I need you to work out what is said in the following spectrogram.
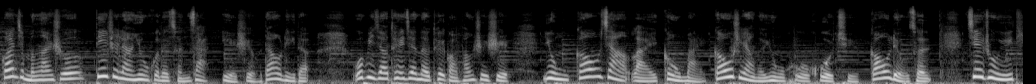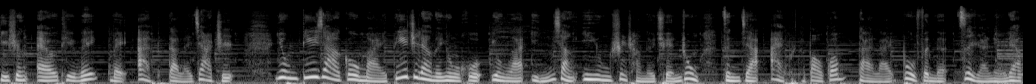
关起门来说，低质量用户的存在也是有道理的。我比较推荐的推广方式是用高价来购买高质量的用户，获取高留存，借助于提升 LTV 为 App 带来价值；用低价购买低质量的用户，用来影响应用市场的权重，增加 App 的曝光，带来部分的自然流量。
